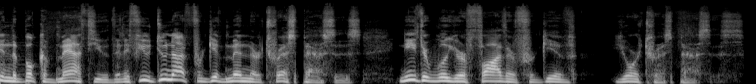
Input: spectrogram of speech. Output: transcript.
read in the book of Matthew that if you do not forgive men their trespasses, neither will your Father forgive your trespasses.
